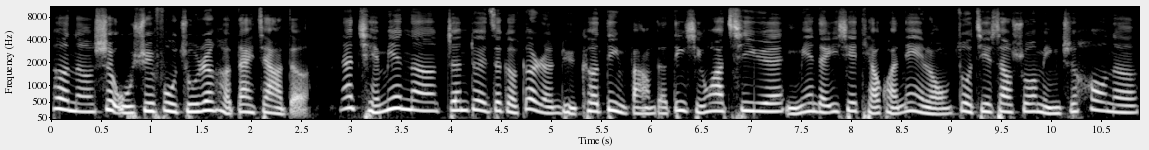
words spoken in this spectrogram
客呢是无需付出任何代价的。那前面呢，针对这个个人旅客订房的定型化契约里面的一些条款内容做介绍说明之后呢，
